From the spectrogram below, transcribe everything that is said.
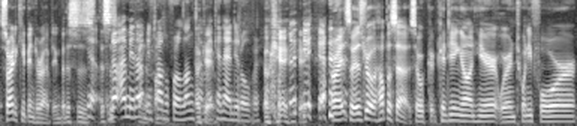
sorry to keep interrupting, but this is Yeah. this is. no, I mean, I've been talking for a long time. I can hand it over. Okay. okay. All right. So Israel, help us out. So we're c- continuing on here. We're in 24,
